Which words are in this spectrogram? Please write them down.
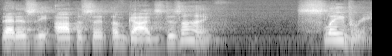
that is the opposite of God's design slavery.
